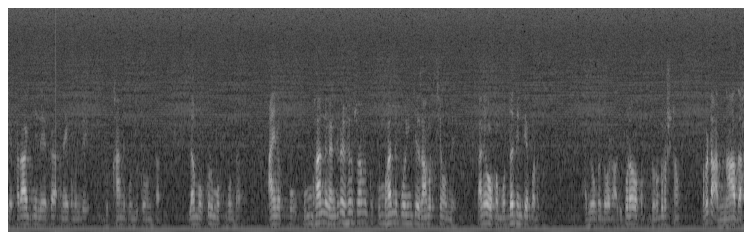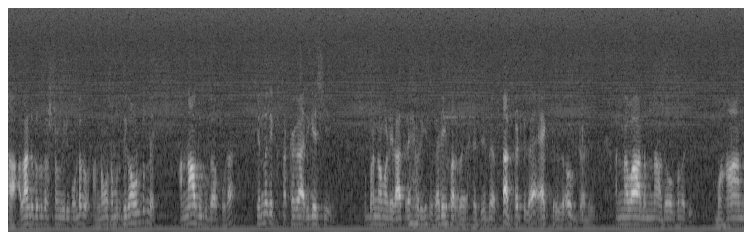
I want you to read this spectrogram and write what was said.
జఠరాగ్ని లేక అనేక మంది దుఃఖాన్ని పొందుతూ ఉంటారు. ఇలా మొక్కులు మొక్కుకుంటారు. ఆయన కు- కుంభాన్ని వెంకటేశ్వర స్వామికి కుంభాన్ని పోయించే సామర్థ్యం ఉంది. కానీ ఒక ముద్ద తింటే పడదు. అది ఒక దోషం అది కూడా ఒక దురదృష్టం. కాబట్టి అన్నాద అలాంటి దురదృష్టం వీడికి ఉండదు. అన్నం సమృద్ధిగా ఉంటుంది. అన్నాదుడుగా కూడా తిన్నది చక్కగా అరిగేసి శుభ్రంగా మళ్ళీ రాత్రి అడిగేసి రెడీ ఫర్ డిన్నర్ అన్నట్టుగా యాక్టివ్గా ఉంటాడు. అన్నవానన్న అదో భవతి మహాన్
